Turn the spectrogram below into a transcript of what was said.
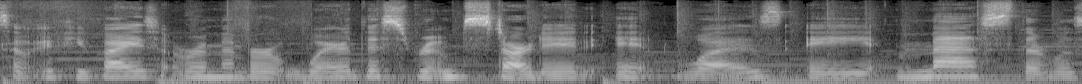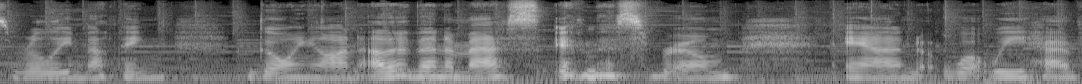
So, if you guys remember where this room started, it was a mess. There was really nothing going on other than a mess in this room. And what we have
